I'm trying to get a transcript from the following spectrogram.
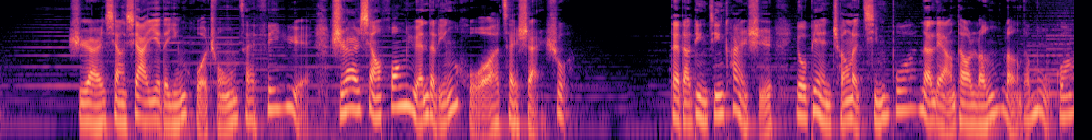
时而像夏夜的萤火虫在飞跃，时而像荒原的灵火在闪烁。待到定睛看时，又变成了秦波那两道冷冷的目光。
